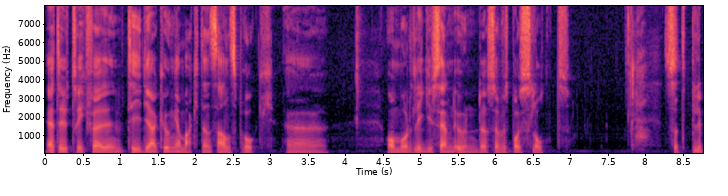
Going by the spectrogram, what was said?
ett uttryck för tidiga kungamaktens anspråk. Eh, området ligger ju sen under Sölvesborgs slott. Så det blir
